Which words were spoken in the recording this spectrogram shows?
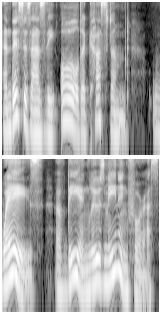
And this is as the old, accustomed, ways of being lose meaning for us,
